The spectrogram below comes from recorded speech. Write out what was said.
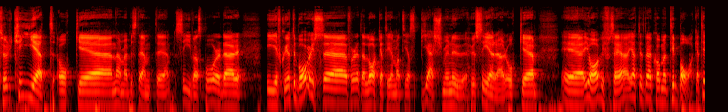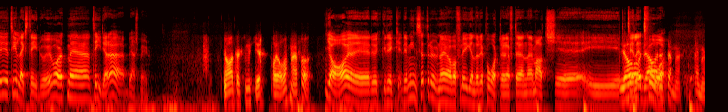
Turkiet och eh, närmare bestämt eh, Sivaspor där IFK Göteborgs eh, före detta lagkapten Mattias Bjärsmyr nu huserar. Och eh, eh, ja, vi får säga hjärtligt välkommen tillbaka till tilläggstid. Du har ju varit med tidigare, Bjärsmyr. Ja, tack så mycket. Har jag varit med för? Ja, eh, det, det, det minns inte du när jag var flygande reporter efter en match i, i ja, Tele2. Ja, det stämmer. Det stämmer.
